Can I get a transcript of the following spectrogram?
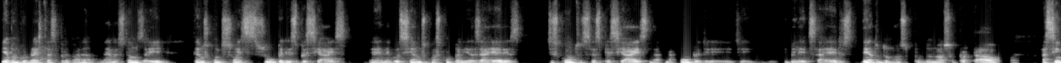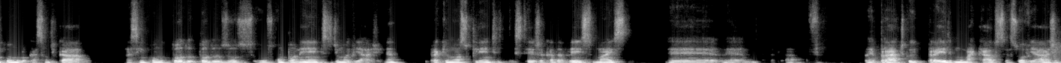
E a Banco Brás está se preparando. Né? Nós estamos aí, temos condições super especiais, é, negociamos com as companhias aéreas, descontos especiais na, na compra de, de, de, bilhetes aéreos dentro do nosso, do nosso portal, assim como locação de carro, assim como todo, todos os, os componentes de uma viagem, né? para que o nosso cliente esteja cada vez mais é, é, é prático e para ele marcar a sua viagem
